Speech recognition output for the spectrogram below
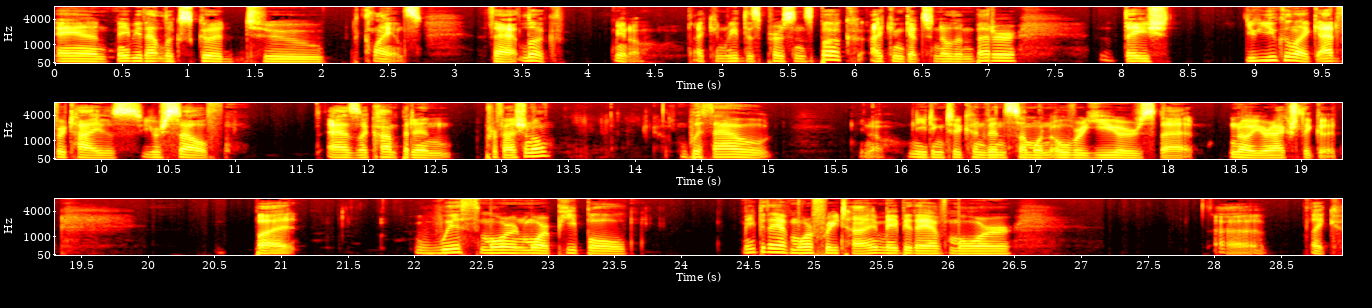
and maybe that looks good to clients that look you know i can read this person's book. I can get to know them better. They sh- you, you can like advertise yourself as a competent professional without you know needing to convince someone over years that no you're actually good. But with more and more people maybe they have more free time maybe they have more uh, like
